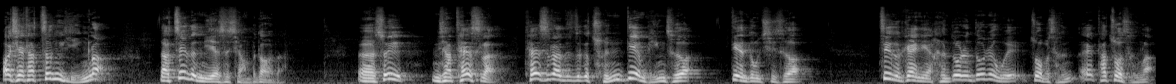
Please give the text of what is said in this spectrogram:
而且它争赢了，那这个你也是想不到的，呃，所以你像特斯拉，特斯拉的这个纯电瓶车。电动汽车这个概念，很多人都认为做不成，哎，它做成了。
